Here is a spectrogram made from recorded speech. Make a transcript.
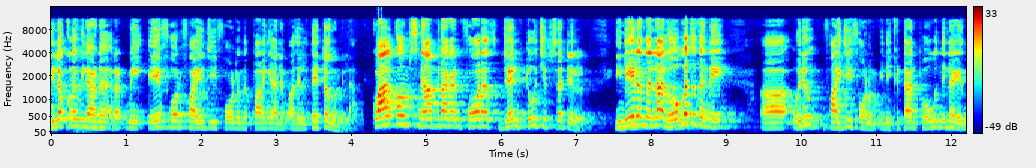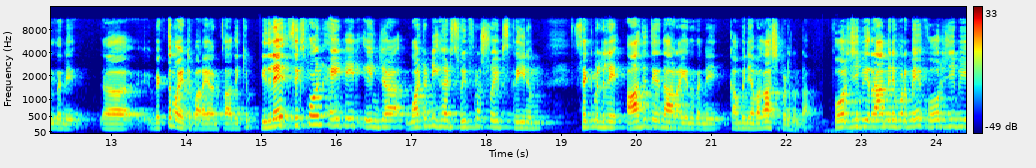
വിലക്കുറവിലാണ് Redmi A four five G phone എന്ന് പറഞ്ഞാലും അതിൽ തെറ്റൊന്നുമില്ല. Qualcomm Snapdragon four S Gen two ചിപ്സെറ്റിൽ ഇന്ത്യയിലെന്നല്ല ലോകത്ത് തന്നെ ഒരു ഫൈവ് ജി ഫോണും ഇനി കിട്ടാൻ പോകുന്നില്ല എന്ന് തന്നെ വ്യക്തമായിട്ട് പറയാൻ സാധിക്കും. ഇതിലെ six point eight eight inch one twenty hertz refresh rate സ്ക്രീനും സെഗ്മെന്റിലെ ആദ്യത്തേതാണ് എന്ന് തന്നെ കമ്പനി അവകാശപ്പെടുന്നുണ്ട്. ഫോർ ജി ബി റാമിന് പുറമെ four G B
